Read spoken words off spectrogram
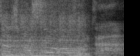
touch my soul. Sometimes.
